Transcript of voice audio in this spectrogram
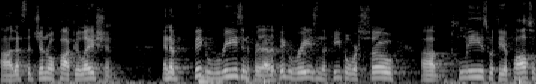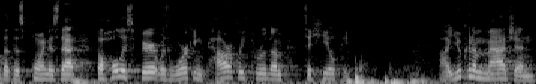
Uh, that's the general population. And a big reason for that, a big reason the people were so uh, pleased with the apostles at this point is that the Holy Spirit was working powerfully through them to heal people. Uh, you can imagine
